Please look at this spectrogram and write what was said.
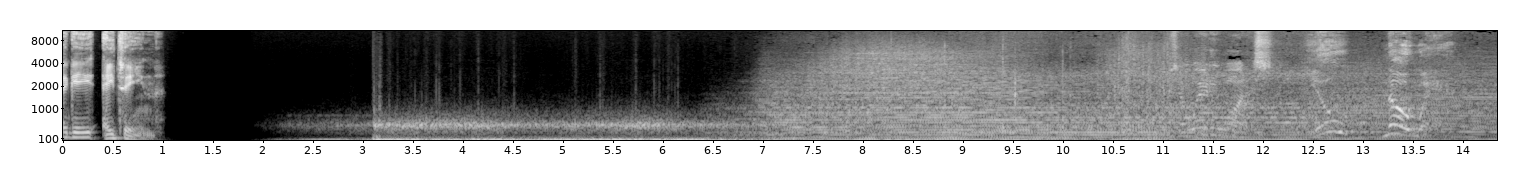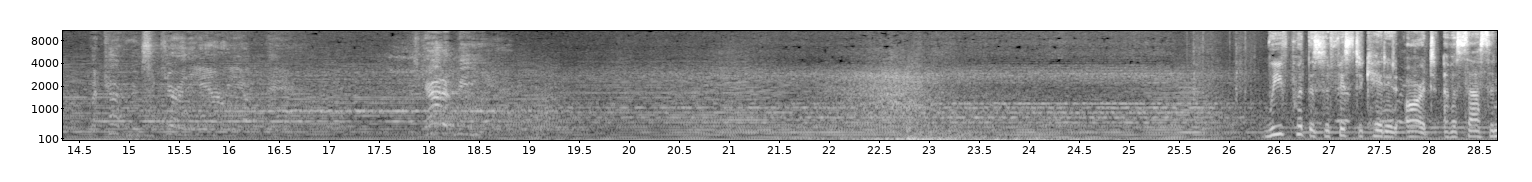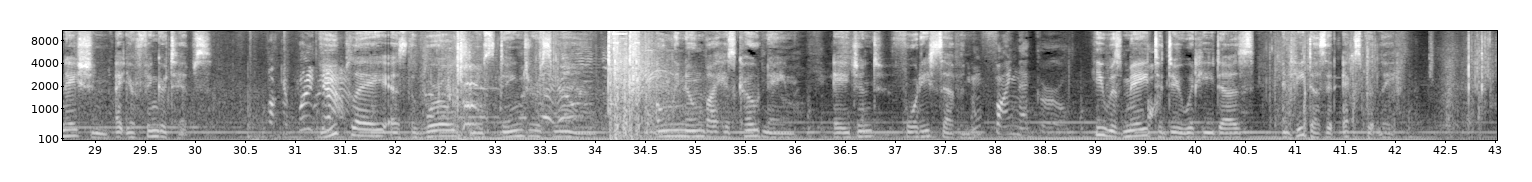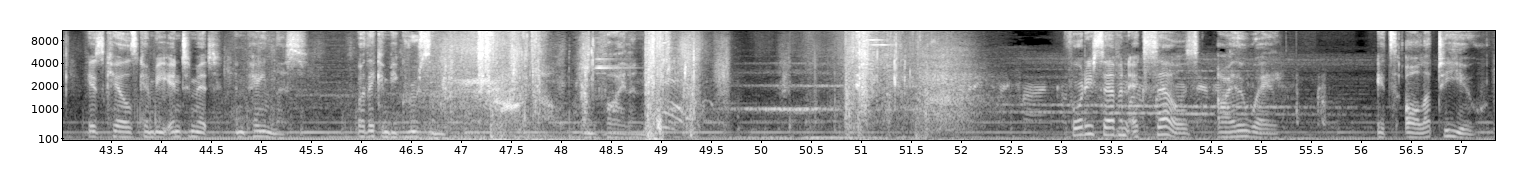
Peggy 18. So where do you want us? You? Nowhere. We're covering security area up there. It's gotta be We've put the sophisticated art of assassination at your fingertips. You play as the world's most dangerous man, only known by his code name, Agent 47. Don't Find that girl. He was made to do what he does, and he does it expertly. His kills can be intimate and painless, or they can be gruesome and violent. 47 excels either way. It's all up to you.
